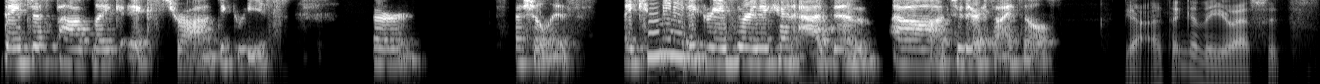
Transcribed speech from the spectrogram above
They just have like extra degrees or specialists, like mini degrees where they can add them uh, to their titles. Yeah, I think in the U.S. it's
